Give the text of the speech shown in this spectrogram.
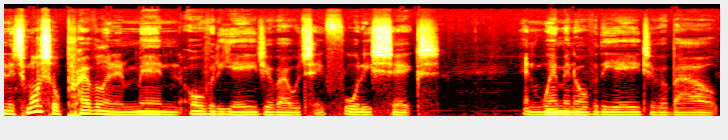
And it's more so prevalent in men over the age of, I would say, 46, and women over the age of about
